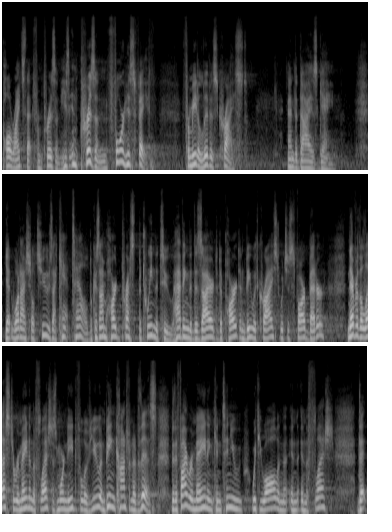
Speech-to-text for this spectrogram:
Paul writes that from prison. He's in prison for his faith. For me to live is Christ, and to die is gain. Yet what I shall choose, I can't tell, because I'm hard pressed between the two, having the desire to depart and be with Christ, which is far better. Nevertheless, to remain in the flesh is more needful of you, and being confident of this, that if I remain and continue with you all in the, in, in the flesh, that,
